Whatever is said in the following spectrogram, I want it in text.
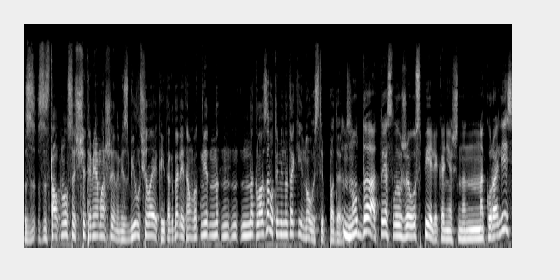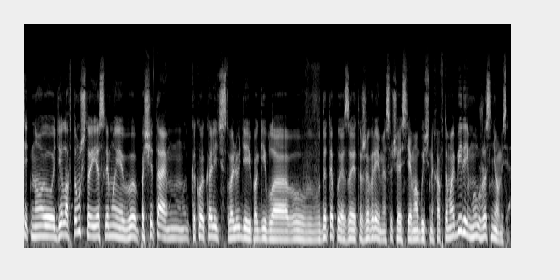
столкнулся с четырьмя машинами, сбил человека и так далее. Там вот мне на, на глаза вот именно такие новости попадаются. Ну да, Теслы уже успели, конечно, накуролесить, но дело в том, что если мы посчитаем, какое количество людей погибло в ДТП за это же время с участием обычных автомобилей, мы уже снемся.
